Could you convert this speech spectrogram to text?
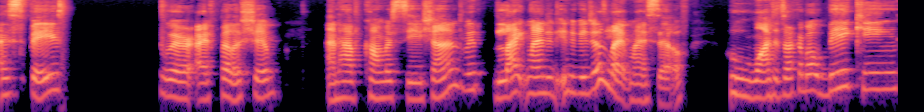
a space where I fellowship and have conversations with like-minded individuals like myself who want to talk about baking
